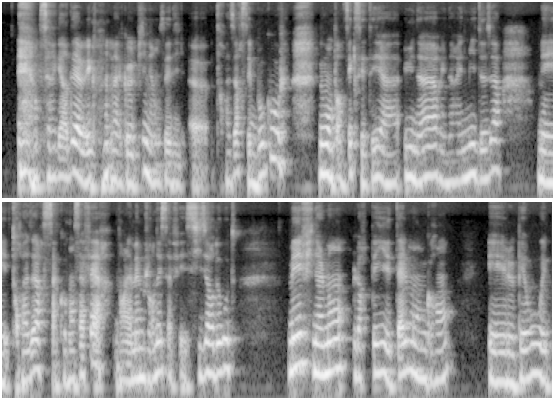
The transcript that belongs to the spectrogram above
et on s'est regardé avec ma copine et on s'est dit: «Heu, 3 heures, c'est beaucoup». Nous, on pensait que c'était à 1 heure, 1 heure et demie, 2 heures, mais 3 heures, ça commence à faire. Dans la même journée, ça fait 6 heures de route. Mais finalement, leur pays est tellement grand et le Pérou est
